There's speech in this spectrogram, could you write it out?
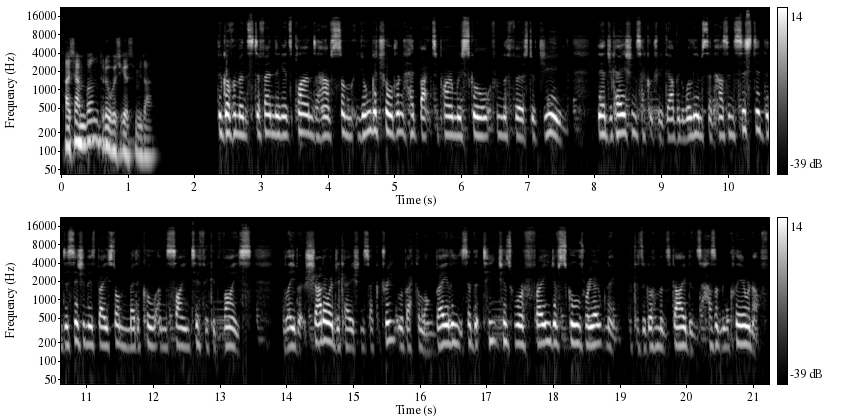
다시 한번 들어보시겠습니다. The government's defending its plan to have some younger children head back to primary school from the 1st of June. The Education Secretary, Gavin Williamson, has insisted the decision is based on medical and scientific advice. The Labour Shadow Education Secretary, Rebecca Long Bailey, said that teachers were afraid of schools reopening because the government's guidance hasn't been clear enough.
